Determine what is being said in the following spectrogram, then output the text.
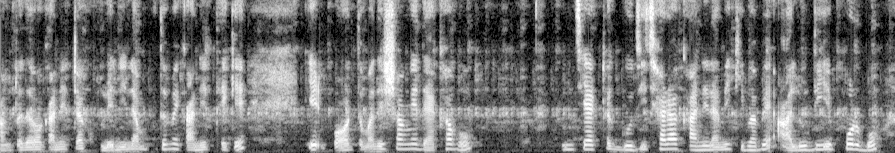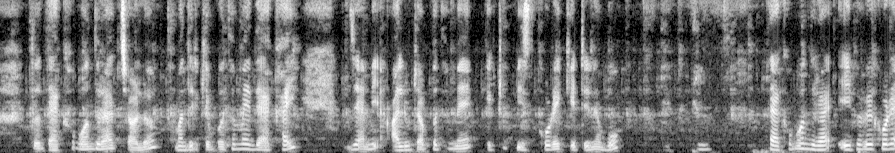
আংটা দেওয়া কানেরটা খুলে নিলাম প্রথমে কানের থেকে। এরপর তোমাদের সঙ্গে দেখাবো যে একটা গুজি ছাড়া কানের আমি কীভাবে আলু দিয়ে পরবো। তো দেখো বন্ধুরা, চলো তোমাদেরকে প্রথমে দেখাই যে আমি আলুটা প্রথমে একটু পিস করে কেটে নেব। দেখো বন্ধুরা, এইভাবে করে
